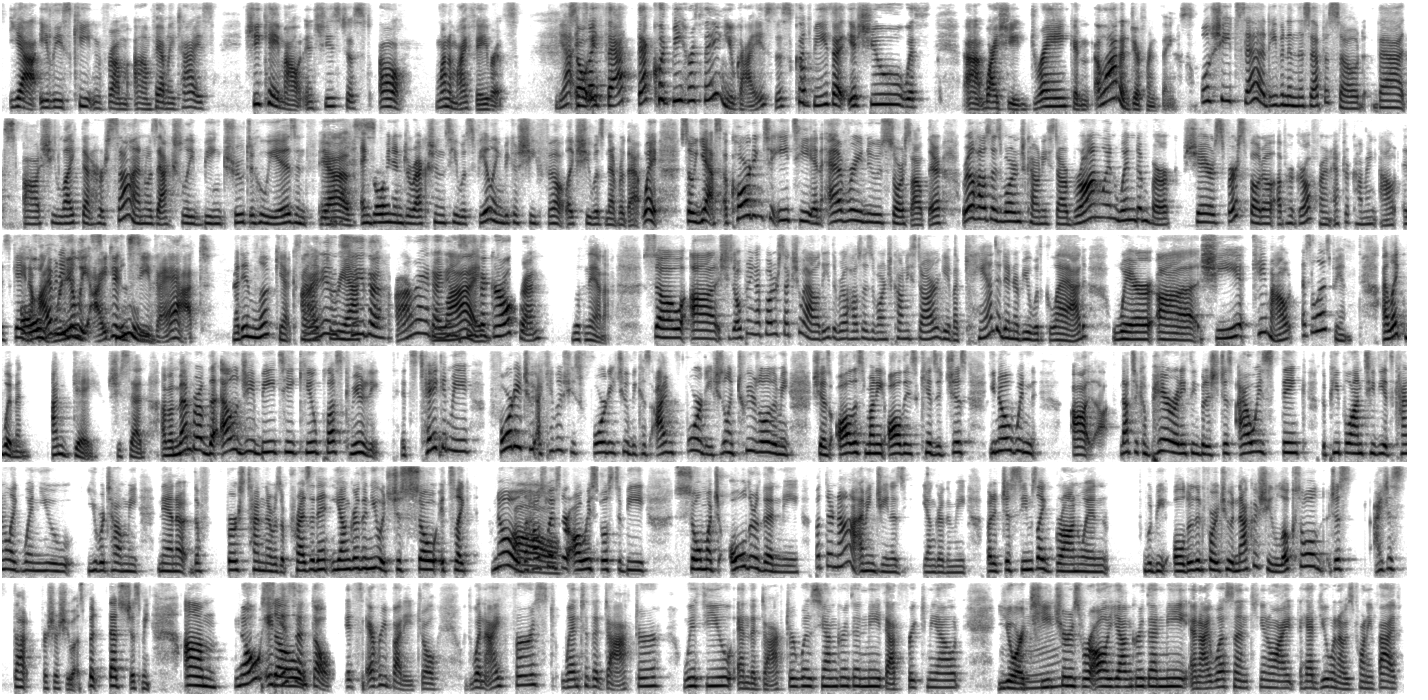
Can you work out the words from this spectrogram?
yeah, Elyse Keaton from um, Family Ties. She came out and she's just, oh, one of my favorites. yeah. so like, if that that could be her thing you guys this could be the issue with uh, why she drank and a lot of different things well, she said even in this episode that uh, she liked that her son was actually being true to who he is and, and yes and going in directions he was feeling because she felt like she was never that way. So, yes, according to ET and every news source out there, Real Housewives of Orange County star Braunwyn Windham Burke shares first photo of her girlfriend after coming out as gay. Now, oh I haven't even really i didn't see that I didn't look yet because I, i, like didn't see the all right i didn't see the girlfriend with Nana. So uh, she's opening up about her sexuality. The Real Housewives of Orange County star gave a candid interview with GLAAD where uh, she came out as a lesbian. I like women. I'm gay, she said. I'm a member of the LGBTQ plus community. It's taken me 42. I can't believe she's 42 because I'm 40. She's only two years older than me. She has all this money, all these kids. It just, you know, when uh not to compare or anything, but it's just I always think the people on TV, it's kind of like when you you were telling me, Nana, the first time there was a president younger than you, it's just so it's like no, the housewives Oh. are always supposed to be so much older than me, but they're not. I mean, Gina's younger than me, but it just seems like Braunwyn would be older than 42. And not because she looks old, just I just thought for sure she was, but that's just me. Um, no it So- not though. It's everybody joe when i first went to the doctor with you and the doctor was younger than me that freaked me out. Your Mhm. teachers were all younger than me and i wasn't you know i had you when i was 25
